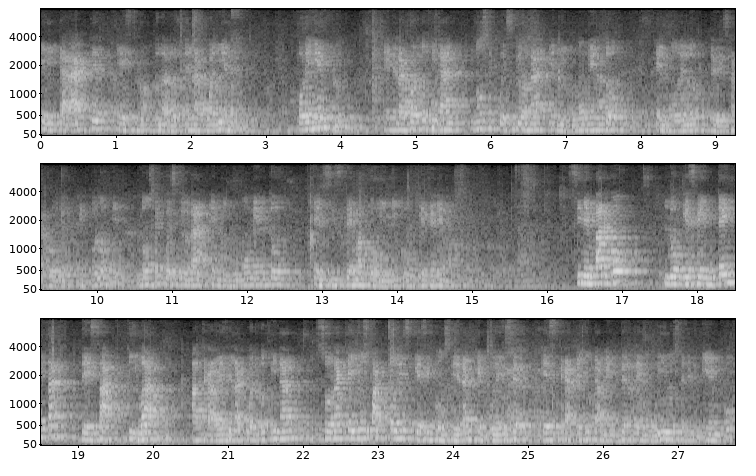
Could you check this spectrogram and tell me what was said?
el carácter estructurador del agua aliento. Por ejemplo, en el acuerdo final no se cuestiona en ningún momento el modelo de desarrollo en Colombia, no se cuestiona en ningún momento el sistema político que tenemos. Sin embargo, lo que se intenta desactivar a través del acuerdo final son aquellos factores que se consideran que pueden ser estratégicamente removidos en el tiempo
